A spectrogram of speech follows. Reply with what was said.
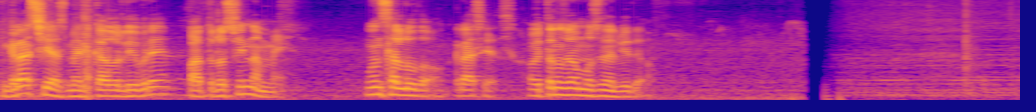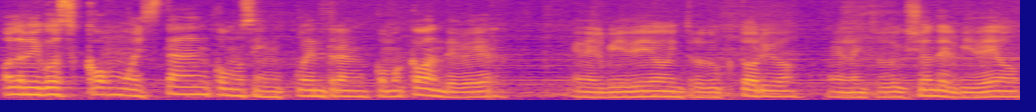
Gracias Mercado Libre, patrocíname. Un saludo, gracias. Ahorita nos vemos en el video. Hola amigos, ¿cómo están? ¿Cómo se encuentran? Como acaban de ver en el video introductorio, en la introducción del video,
